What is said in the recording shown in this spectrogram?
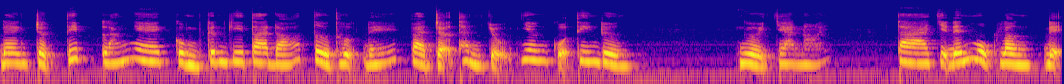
đang trực tiếp lắng nghe cùng kinh guitar đó từ thượng đế và trở thành chủ nhân của thiên đường. Người cha nói, ta chỉ đến một lần để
